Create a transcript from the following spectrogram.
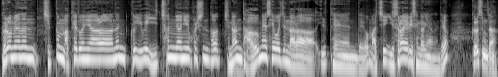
그러면은 지금 마케도니아는 그 이후에 2000년이 훨씬 더 지난 다음에 세워진 나라일 텐데요. 마치 이스라엘이 생각이 나는데요. 그렇습니다.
